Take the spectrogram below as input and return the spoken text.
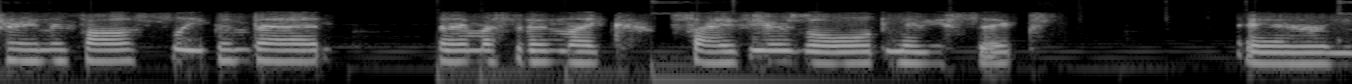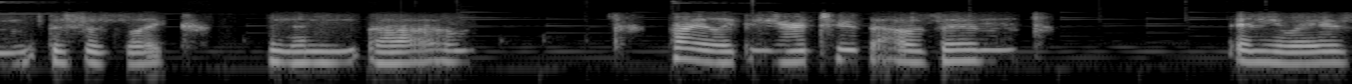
trying to fall asleep in bed. And I must have been like five years old, maybe six. And this is like, and then uh, probably like the year 2000 anyways,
